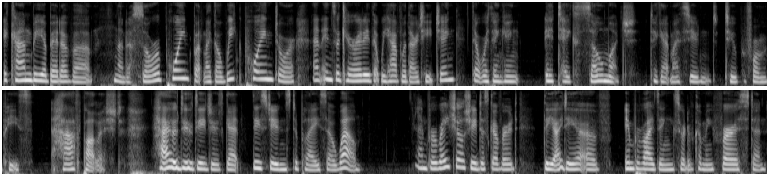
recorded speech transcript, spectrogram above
It can be a bit of a not a sore point, but like a weak point or an insecurity that we have with our teaching that we're thinking it takes so much to get my student to perform a piece half polished. How do teachers get these students to play so well? And for Rachel, she discovered the idea of improvising sort of coming first and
